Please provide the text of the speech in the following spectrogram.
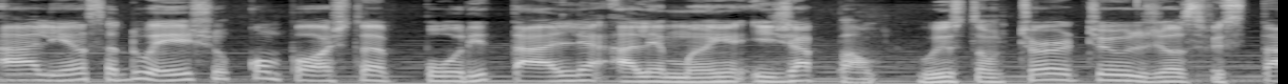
a Aliança do Eixo, composta por Itália, Alemanha e Japão. Winston Churchill, Joseph Stalin,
